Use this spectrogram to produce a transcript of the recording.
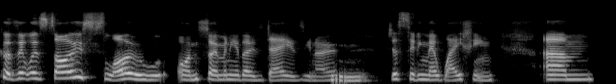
because it was so slow on so many of those days. You know, Mm. just sitting there waiting. Um,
